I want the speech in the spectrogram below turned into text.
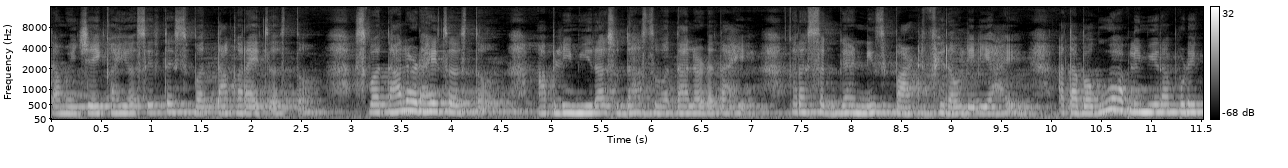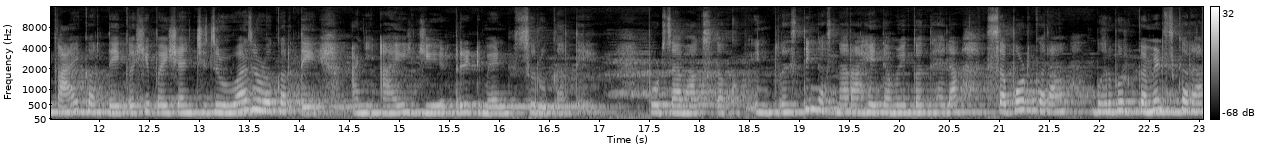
त्यामुळे जे काही असेल ते स्वतः करायचं असतं. स्वतः लढायचं असतं. आपली मीरासुद्धा स्वतः लढत आहे. कारण सगळ्यांनीच पाठ फिरवलेली आहे. आता बघू आपली मीरा पुढे काय करते कशी पैशांची जुळवाजुळव करते आणि आईची ट्रीटमेंट सुरू करते. पुढचा भागसुद्धा खूप इंटरेस्टिंग असणार आहे. त्यामुळे कथेला सपोर्ट करा भरपूर कमेंट्स करा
